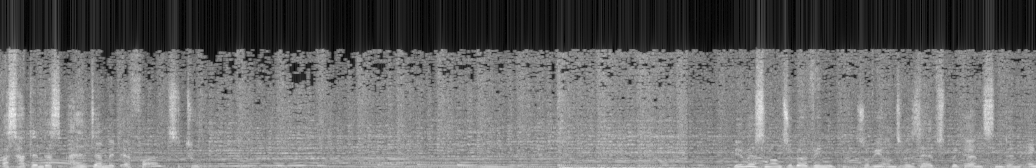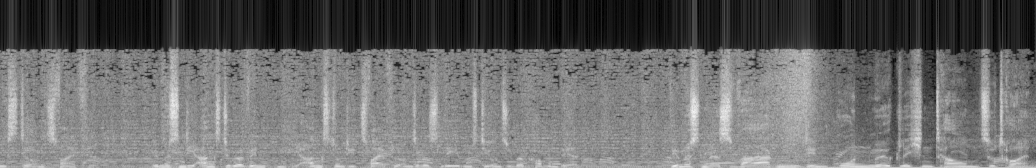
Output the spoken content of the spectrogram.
was hat denn das Alter mit Erfolg zu tun? Wir müssen uns überwinden, sowie unsere selbstbegrenzenden Ängste und Zweifel. Wir müssen die Angst überwinden, die Angst und die Zweifel unseres Lebens, die uns überkommen werden. Wir müssen es wagen, den unmöglichen Traum zu träumen.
